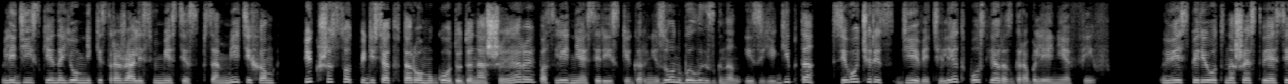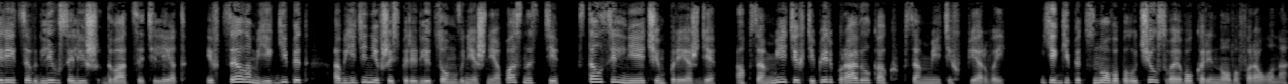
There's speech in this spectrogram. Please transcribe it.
Лидийские наемники сражались вместе с Псамметихом и к 652 году до нашей эры последний ассирийский гарнизон был изгнан из Египта всего через 9 лет после разграбления Фив. Весь период нашествия ассирийцев длился лишь 20 лет, и в целом Египет, объединившись перед лицом внешней опасности, стал сильнее, чем прежде, а Псамметих теперь правил как Псамметих I. Египет снова получил своего коренного фараона.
